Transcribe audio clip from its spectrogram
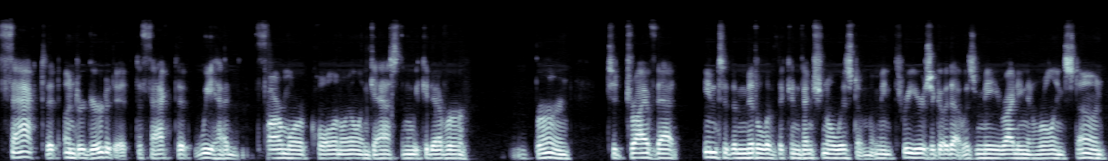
fact that undergirded it, the fact that we had far more coal and oil and gas than we could ever burn, to drive that into the middle of the conventional wisdom. I mean, three years ago, that was me writing in Rolling Stone.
